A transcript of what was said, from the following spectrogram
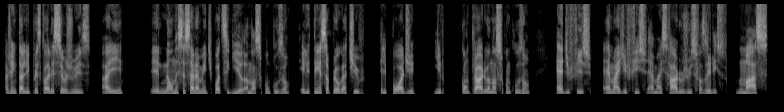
a gente tá ali para esclarecer o juiz aí ele não necessariamente pode seguir a nossa conclusão. Ele tem essa prerrogativa. Ele pode ir contrário à nossa conclusão. É difícil? É mais difícil, é mais raro o juiz fazer isso. Mas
